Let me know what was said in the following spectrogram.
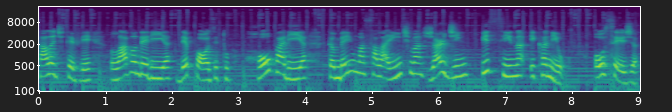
sala de TV, lavanderia, depósito, rouparia, também uma sala íntima, jardim, piscina e canil. Ou seja,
